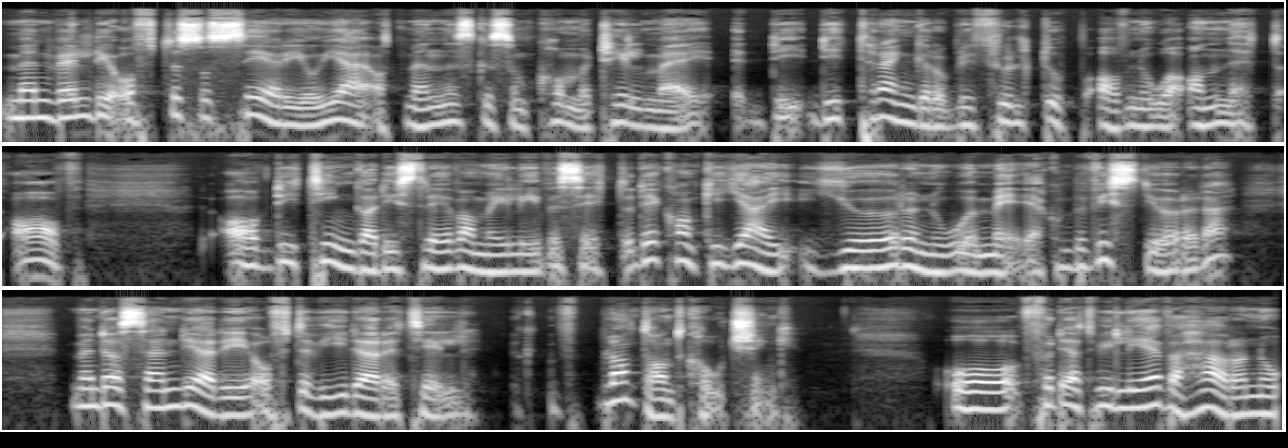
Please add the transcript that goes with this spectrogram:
Men veldig ofte så ser jo jeg at mennesker som kommer til meg, de, de trenger å bli fulgt opp av noe annet. Av, av de tinga de strever med i livet sitt. Og det kan ikke jeg gjøre noe med. Jeg kan bevisstgjøre det, men da sender jeg de ofte videre til bl.a. coaching. Og fordi at vi lever her og nå,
